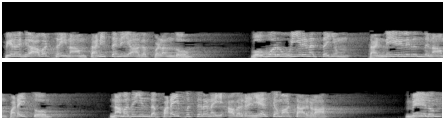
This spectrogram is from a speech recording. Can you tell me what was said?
பிறகு அவற்றை நாம் தனித்தனியாக பிளந்தோம். ஒவ்வொரு உயிரினத்தையும் தண்ணீரிலிருந்து நாம் படைத்தோம். நமது இந்த படைப்பு திறனை அவர்கள் ஏற்க மாட்டார்களா? மேலும்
